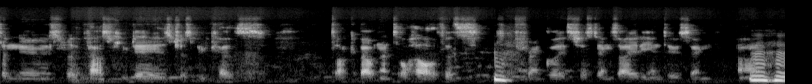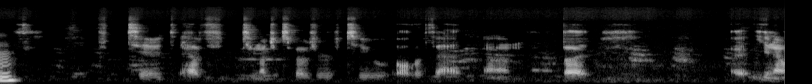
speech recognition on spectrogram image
the news for the past few days just because talk about mental health. It's Mm. frankly, it's just anxiety inducing um, hmm to have too much exposure to all of that. Um, but uh, you know,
